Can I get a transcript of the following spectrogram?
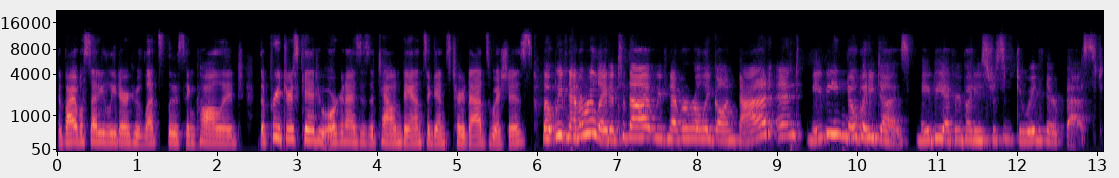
the Bible study leader who lets loose in college, the preacher's kid who organizes a town dance against her dad's wishes. But we've never related to that. We've never really gone bad. And maybe nobody does. Maybe everybody's just doing their best.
